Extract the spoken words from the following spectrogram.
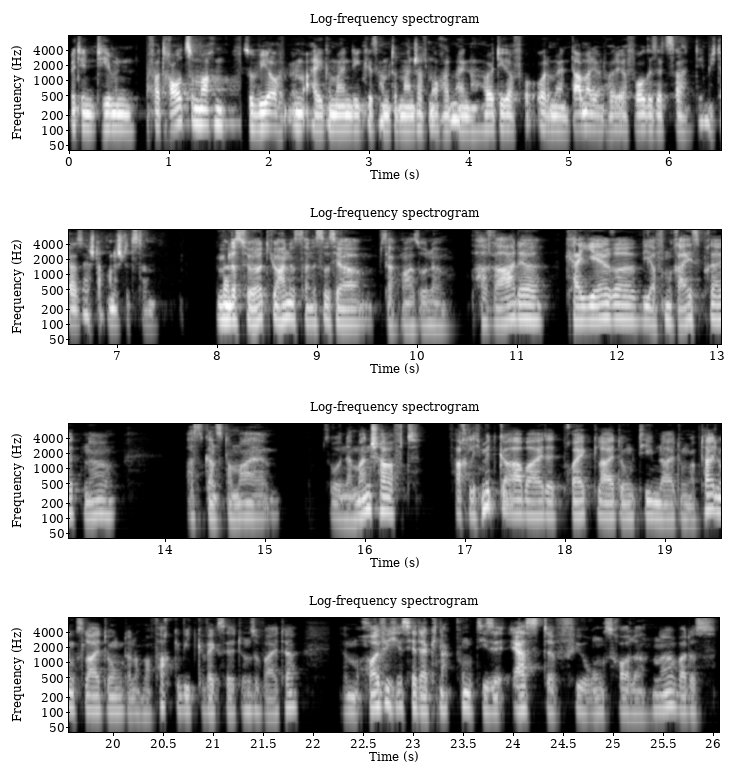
mit den Themen vertraut zu machen, sowie auch im Allgemeinen die gesamte Mannschaft auch mein heutiger oder mein damaliger und heutiger Vorgesetzter, die mich da sehr stark unterstützt haben. Wenn man das hört, Johannes, dann ist das ja, ich sag mal, so eine Paradekarriere wie auf dem Reißbrett, ne? Hast ganz normal so in der Mannschaft fachlich mitgearbeitet, Projektleitung, Teamleitung, Abteilungsleitung, dann nochmal Fachgebiet gewechselt und so weiter. Ähm, häufig ist ja der Knackpunkt diese erste Führungsrolle, ne? weil das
